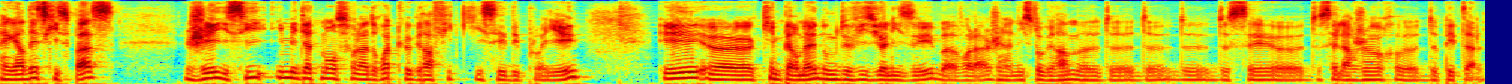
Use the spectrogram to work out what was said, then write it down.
regardez ce qui se passe, j'ai ici immédiatement sur la droite le graphique qui s'est déployé, et euh, qui me permet donc de visualiser, bah voilà, j'ai un histogramme de, euh, ces largeurs de pétales.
